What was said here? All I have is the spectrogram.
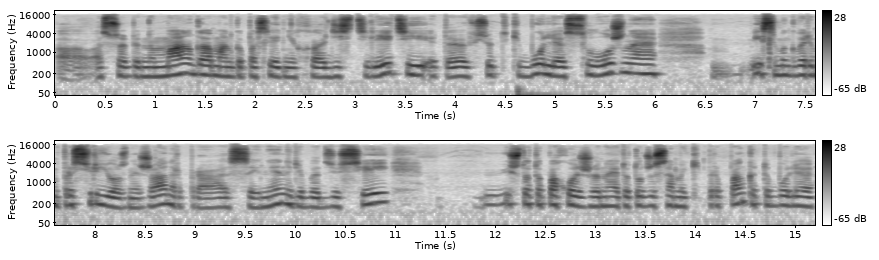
особенно манга, манга последних а, десятилетий, это все-таки более сложное, если мы говорим про серьезный жанр, про сейнен или бадзюсей, и что-то похожее на это, тот же самый киберпанк, это более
